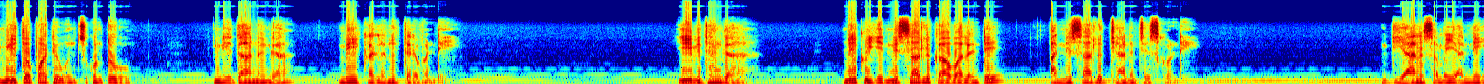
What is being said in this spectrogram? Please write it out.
మీతో పాటే ఉంచుకుంటూ నిదానంగా మీ కళ్ళను తెరవండి. ఈ విధంగా మీకు ఎన్నిసార్లు కావాలంటే అన్నిసార్లు ధ్యానం చేసుకోండి. ధ్యాన సమయాన్ని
